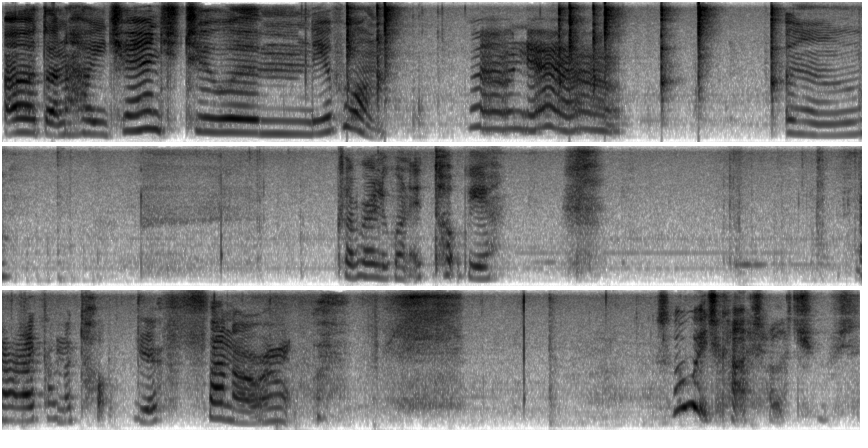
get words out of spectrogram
I don't know how you change to um, the other one. Oh no. Oh. I really wanted Top Gear. Not like I'm a Top Gear fan, alright. So which car shall I choose?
